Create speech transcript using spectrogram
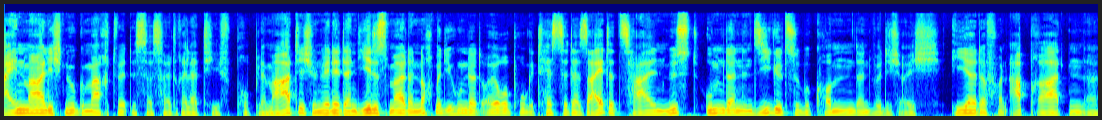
einmalig nur gemacht wird, ist das halt relativ problematisch. Und wenn ihr dann jedes Mal dann nochmal die 100 Euro pro getesteter Seite zahlen müsst, um dann ein Siegel zu bekommen, dann würde ich euch eher davon abraten. Äh,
